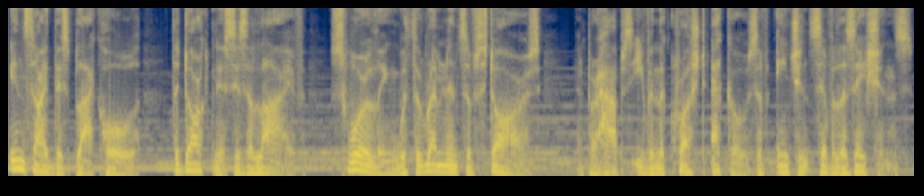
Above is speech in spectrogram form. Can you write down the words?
Inside this black hole, the darkness is alive, swirling with the remnants of stars and perhaps even the crushed echoes of ancient civilizations.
